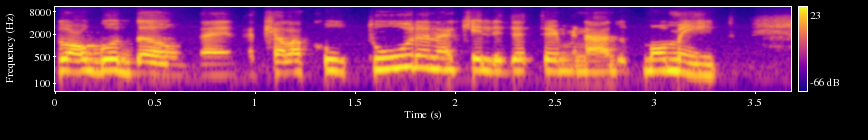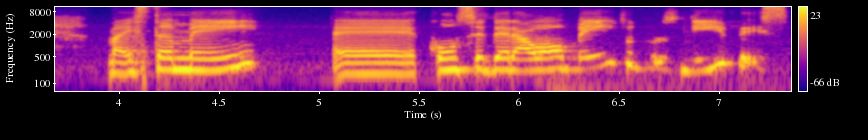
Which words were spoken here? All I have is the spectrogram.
do algodão, né? Daquela cultura naquele determinado momento, mas também é, considerar o aumento dos níveis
